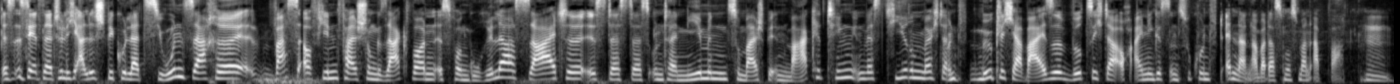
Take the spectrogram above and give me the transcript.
Das ist jetzt natürlich alles Spekulationssache. Was auf jeden Fall schon gesagt worden ist von Gorillas Seite, ist, dass das Unternehmen zum Beispiel in Marketing investieren möchte. Und möglicherweise wird sich da auch einiges in Zukunft ändern. Aber das muss man abwarten. Hm.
